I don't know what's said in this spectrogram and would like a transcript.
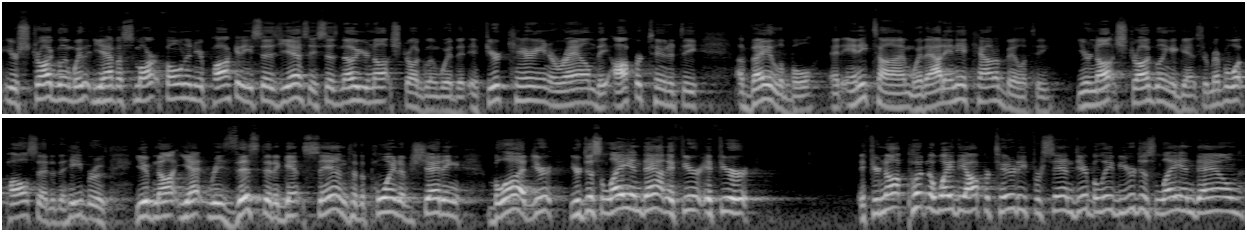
you're struggling with it? You have a smartphone in your pocket? He says, Yes. He says, No, you're not struggling with it. If you're carrying around the opportunity available at any time without any accountability, you're not struggling against it. Remember what Paul said to the Hebrews. You've not yet resisted against sin to the point of shedding blood. You're, you're just laying down. If you're, if, you're, if you're not putting away the opportunity for sin, dear believer, you're just laying down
